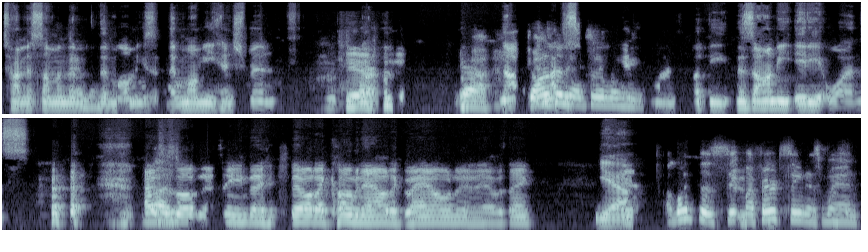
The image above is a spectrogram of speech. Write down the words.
time to summon the the mummies, the mummy henchmen. yeah, Yeah. Not, not Jonathan the accidentally ones, but the the zombie idiot ones. I just love that scene. They they're all like coming out of the ground and everything. Yeah, I like the scene. My favorite scene is when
